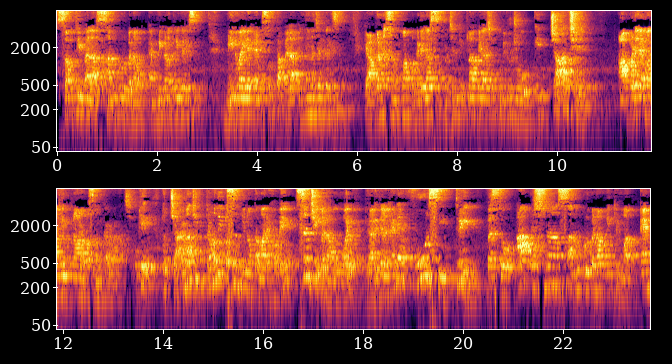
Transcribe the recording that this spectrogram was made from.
સૌથી પહેલા સાનુકૂળ બનાવો એમની ગણતરી કરીશું. મીનવાઇલ એમ શોધતા પહેલા અહીંયા નજર કરીશું કે આપણને સમૂહમાં બગડેલા સફરજન કેટલા આપેલા છે. મિત્રો જુઓ, એ ચાર છે. આપણે એમાંથી ત્રણ પસંદ કરવાના છે. ઓકે? તો ચારમાંથી ત્રણની પસંદગીનો તમારે હવે સંચય બનાવવો હોય. તો આ રીતે લખાય ને 4c3 બસ તો આ પ્રશ્ન સાનુકૂળ બનાવની કિંમત m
